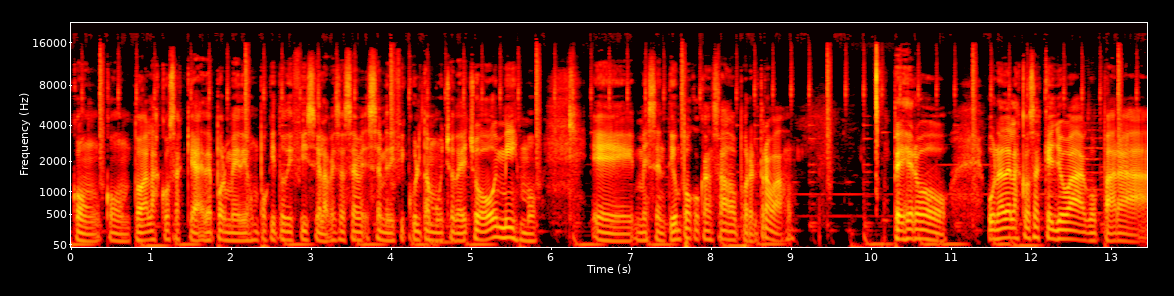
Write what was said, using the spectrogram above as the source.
con, todas las cosas que hay de por medio es un poquito difícil, a veces se, me dificulta mucho. De hecho, hoy mismo eh, me sentí un poco cansado por el trabajo, pero una de las cosas que yo hago para,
